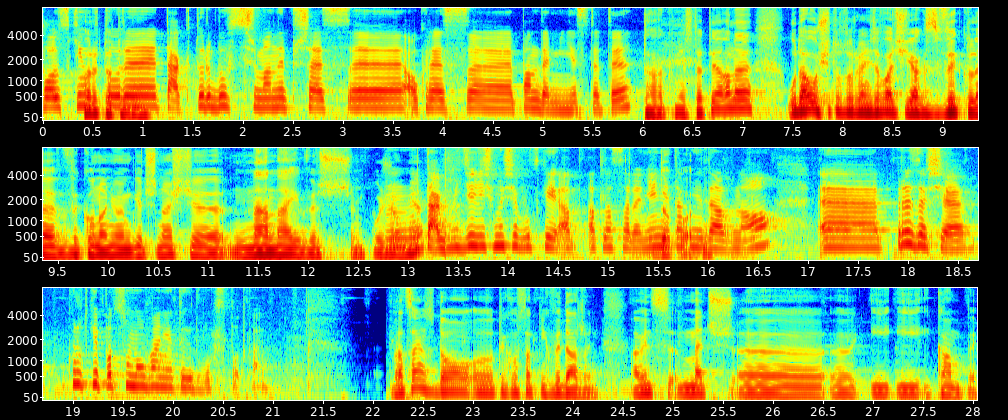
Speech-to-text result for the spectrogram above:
Polskim, który, tak, który był wstrzymany przez e, okres e, pandemii niestety. Tak, niestety, ale udało się to zorganizować jak zwykle w wykonaniu MG13 na najwyższym poziomie. Tak, widzieliśmy się w łódzkiej At- Atlas Arenie nie tak niedawno. E, prezesie, krótkie podsumowanie tych dwóch spotkań. Wracając do e, tych ostatnich wydarzeń, a więc mecz e, e, i, i, i kampy.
